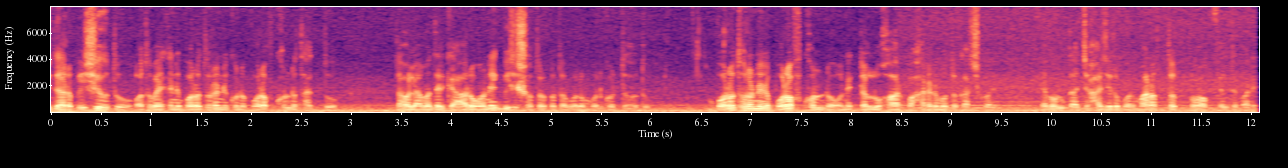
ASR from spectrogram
যদি আরও বেশি হতো অথবা এখানে বড় ধরনের কোনো বরফখণ্ড থাকতো, তাহলে আমাদেরকে আরও অনেক বেশি সতর্কতা অবলম্বন করতে হতো। বড় ধরনের বরফখণ্ড অনেকটা লোহার পাহাড়ের মতো কাজ করে এবং তা জাহাজের উপর মারাত্মক প্রভাব ফেলতে পারে।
